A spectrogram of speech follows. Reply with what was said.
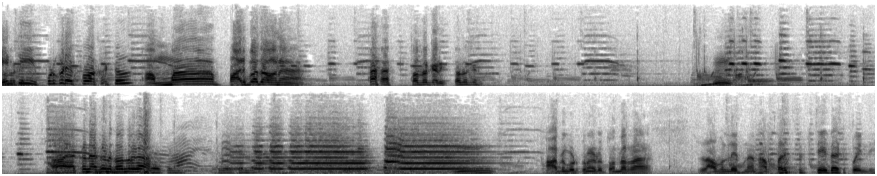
ఏంటి ఇప్పుడు కూడా ఎక్కువ కట్టు? అమ్మా పారిపోదామనా? తొందరకని తొందరకని ఎక్కండి ఎక్కండి తొందరగా. హార్న్ కొడుతున్నాడు తొందరరా. లాభం లేదు నా పరిస్థితి చేయి దాటిపోయింది.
